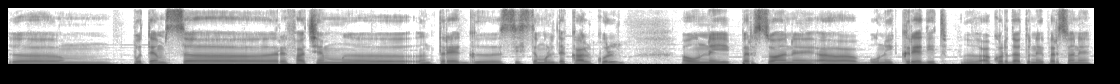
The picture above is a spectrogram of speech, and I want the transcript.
Ehm, putem să refacem uh, întreg sistemul de calcul a unei persoane, a unui credit uh, acordat unei persoane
